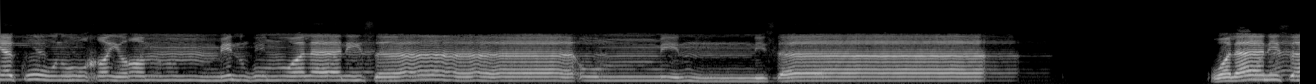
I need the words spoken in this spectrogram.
يكونوا خيرا منهم ولا نساء من نساء ولا نساء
